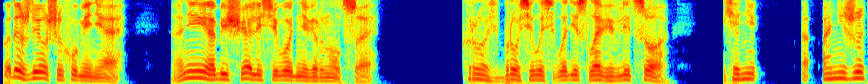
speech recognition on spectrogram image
подождешь их у меня. Они обещали сегодня вернуться». Кровь бросилась Владиславе в лицо. «Я не... А, они же...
